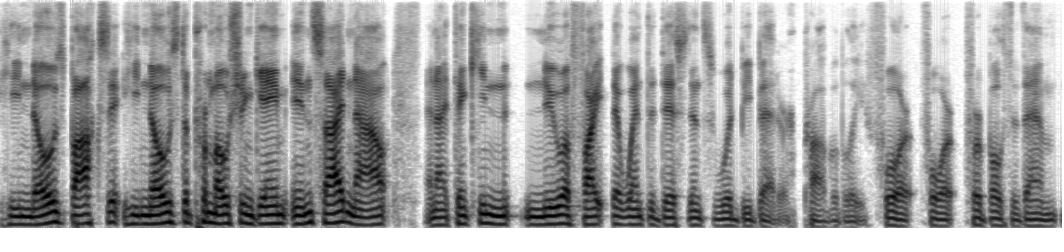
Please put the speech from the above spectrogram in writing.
He knows boxing. He knows the promotion game inside and out. And I think he kn- knew a fight that went the distance would be better, probably for for for both of them,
